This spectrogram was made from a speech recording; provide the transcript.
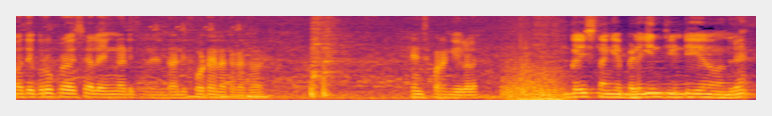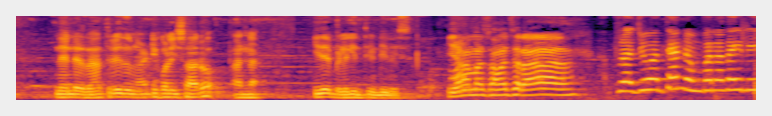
ಮತ್ತು ಗ್ರೂಪ್ ಪ್ರವೇಶ ಎಲ್ಲ ಹೆಂಗ್ ನಡೀತದೆ? ಅಂತ ಅಲ್ಲಿ ಫೋಟೋ ಎಲ್ಲ ತಗೋತಾರೆ ಹೆಂಚ್ ಪರಂಗಿಗಳು. ಗೈಸ್ ನನಗೆ ಬೆಳಗಿನ ತಿಂಡಿ ಏನು ಅಂದರೆ ನೆನ್ನೆ ರಾತ್ರಿದು ನಾಟಿ ಕೋಳಿ ಸಾರು ಅನ್ನ. ಇದೇ ಬೆಳಗಿನ ತಿಂಡಿ ಗೈಸ್. ಏನಮ್ಮ ಸಮಾಚಾರ? ಪ್ರಜು ಅಂತ ನಂಬರ್ ಅದ ಇಲ್ಲಿ.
